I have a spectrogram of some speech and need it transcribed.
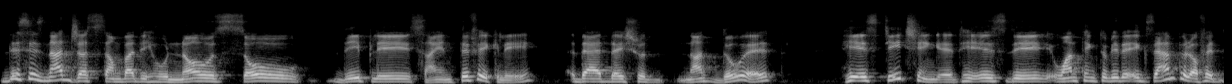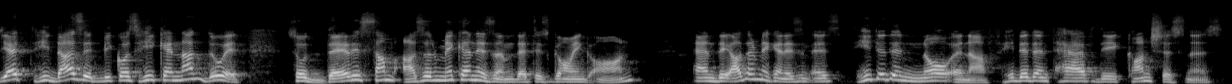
this is not just somebody who knows so deeply scientifically that they should not do it. He is teaching it. He is the wanting to be the example of it. Yet he does it because he cannot do it so there is some other mechanism that is going on. And the other mechanism is he didn't know enough. He didn't have the consciousness,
